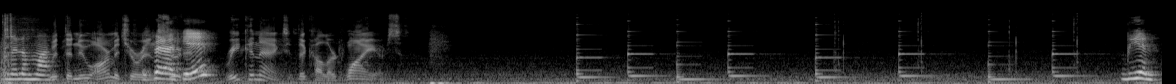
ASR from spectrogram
Menos mal. With the new armature Espera, inserted, ¿qué? reconnect the colored wires. Bien.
